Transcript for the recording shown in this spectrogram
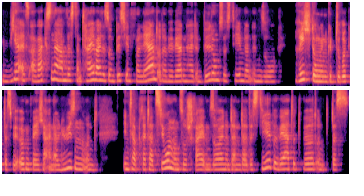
wir als Erwachsene haben das dann teilweise so ein bisschen verlernt oder wir werden halt im Bildungssystem dann in so Richtungen gedrückt, dass wir irgendwelche Analysen und Interpretationen und so schreiben sollen und dann da der Stil bewertet wird und das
